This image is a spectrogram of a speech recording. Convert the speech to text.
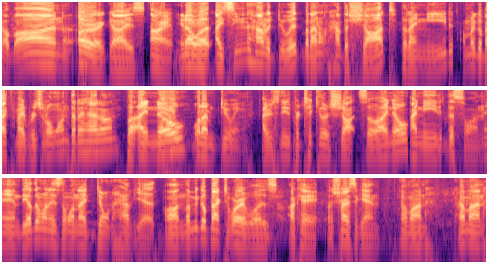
Come on. Alright, guys. Alright. You know what? I seen how to do it, but I don't have the shot that I need. I'm gonna go back to my original one that I had on. But I know what I'm doing. I just need a particular shot. So I know I need this one. And the other one is the one I don't have yet. Hold on. Let me go back to where I was. Okay. Let's try this again. Come on. Come on.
